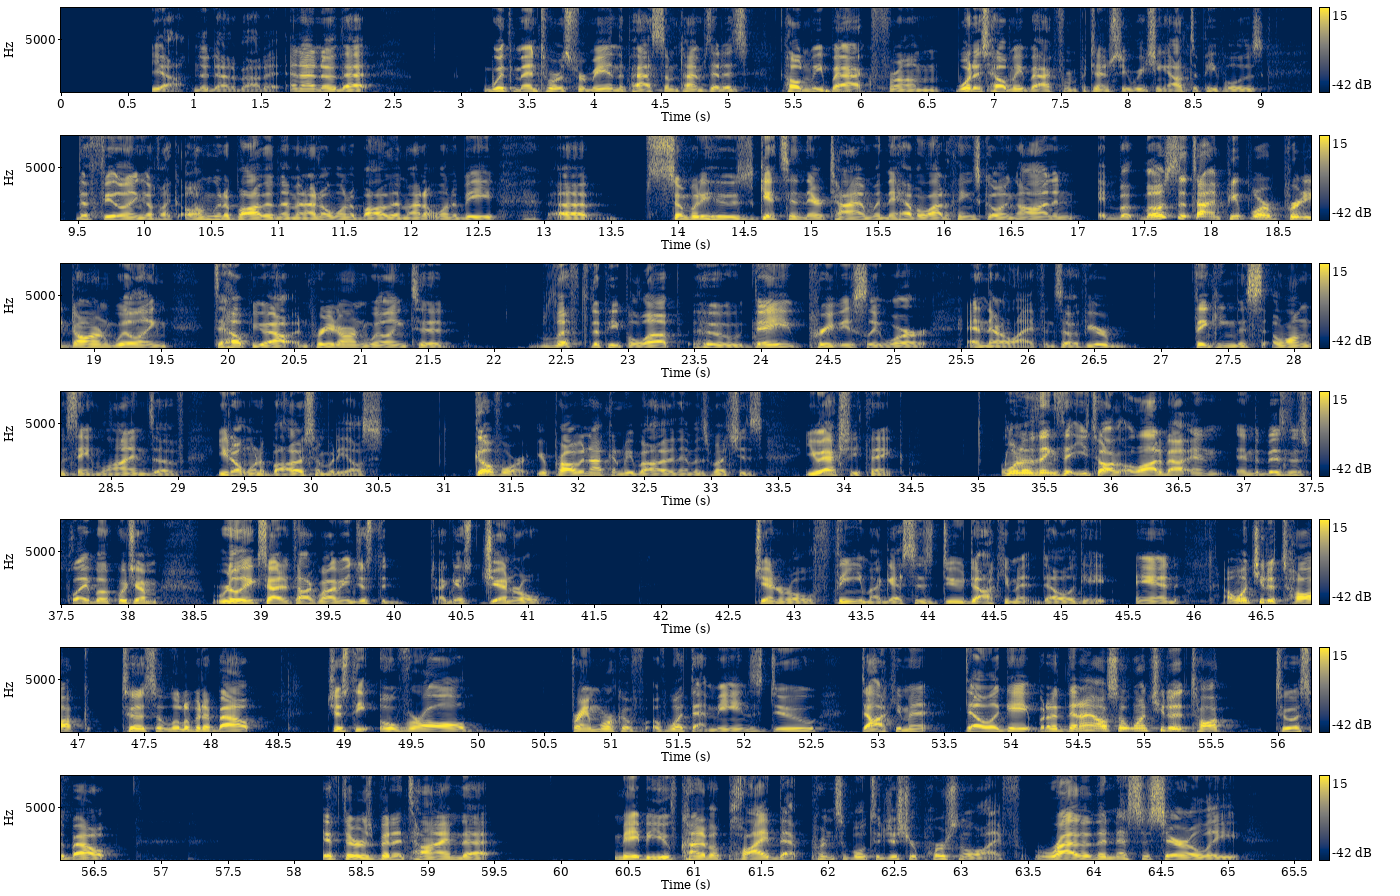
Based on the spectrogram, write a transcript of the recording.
yeah no doubt about it and I know that with mentors for me in the past sometimes that has held me back from what has held me back from potentially reaching out to people is the feeling of like, oh, I'm going to bother them and I don't want to bother them. I don't want to be uh, somebody who's gets in their time when they have a lot of things going on. And but most of the time, people are pretty darn willing to help you out and pretty darn willing to lift the people up who they previously were in their life. And so if you're thinking this along the same lines of you don't want to bother somebody else, go for it. You're probably not going to be bothering them as much as you actually think one of the things that you talk a lot about in in the business playbook, which I'm really excited to talk about. I mean, just the I guess general general theme, I guess, is do document delegate. And I want you to talk to us a little bit about just the overall framework of, of what that means. Do document delegate. But then I also want you to talk to us about if there's been a time that maybe you've kind of applied that principle to just your personal life rather than necessarily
